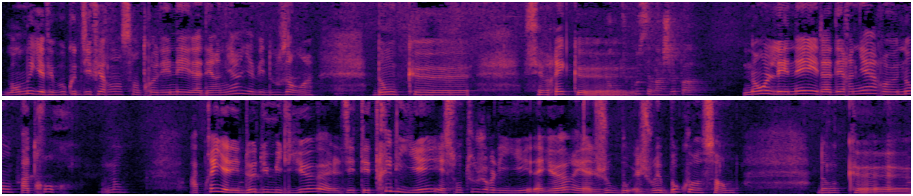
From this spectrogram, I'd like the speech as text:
Bon, nous, il y avait beaucoup de différences entre l'aînée et la dernière. Il y avait 12 ans. hein. Donc, euh, c'est vrai que... Donc du coup, ça marchait pas. Non, l'aînée et la dernière, euh, non, pas trop. Non. Après, il y a les deux du milieu. Elles étaient très liées. Elles sont toujours liées, d'ailleurs. Et elles, jouent, elles jouaient beaucoup ensemble. Donc, euh,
